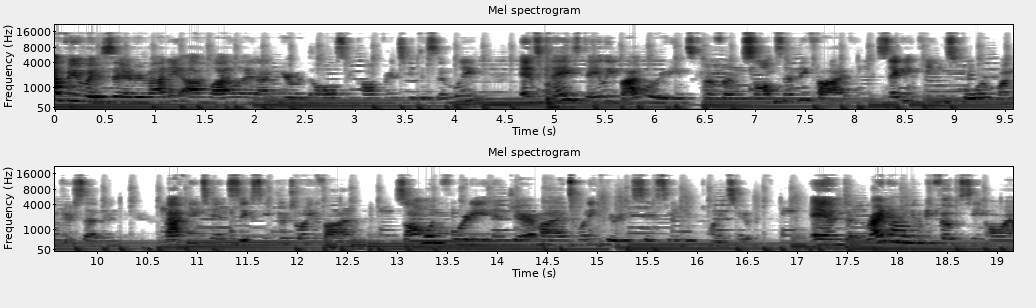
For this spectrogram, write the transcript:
Happy Wednesday, everybody. I'm Lila, and I'm here with the Holston Conference Youth Assembly. And today's daily Bible readings come from Psalm 75, 2 Kings 4, 1 through 7, Matthew 10, 16 through 25, Psalm 140, and Jeremiah 23, 16 through 22. And right now I'm going to be focusing on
